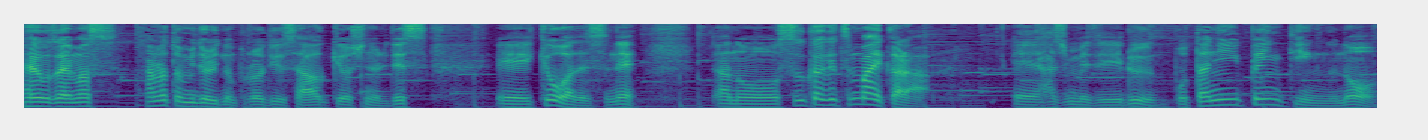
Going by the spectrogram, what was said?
はようございます。花と緑のプロデューサー青木よしのりです、えー、今日はですねあの、数ヶ月前から、えー、始めているボタニーペインティングの、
